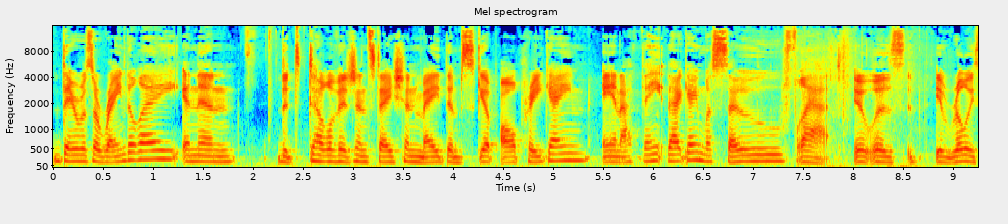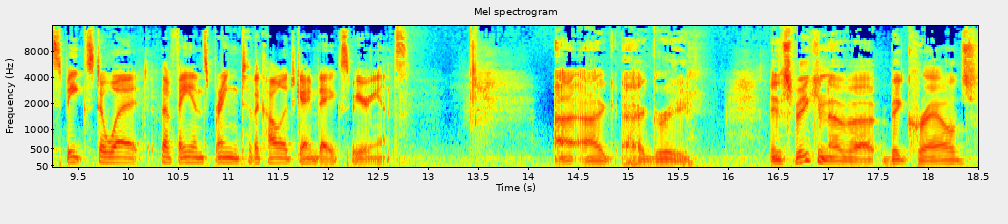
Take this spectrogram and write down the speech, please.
there was a rain delay, and then the television station made them skip all pregame, and I think that game was so flat. It was. It really speaks to what the fans bring to the college game day experience. I, I, I agree. And speaking of uh, big crowds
